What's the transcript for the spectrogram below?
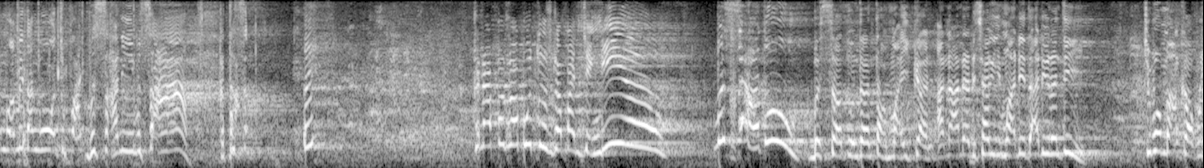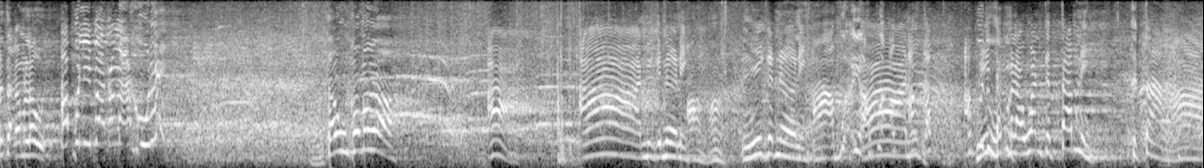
tangguh, ambil tangguh. Cepat, besar ni, besar. Besar. Eh, Kenapa kau putuskan pancing dia? besar tu. Besar tu entah-entah mak ikan. Anak-anak dia cari mak dia tak ada nanti. Cuba mak kau aku letak dalam laut. Apa libatkan mak aku ni? Tahu kau marah? Ah. Ah, ni kena ni. ah. Ni kena ni. Ah, apa- eh, apa- Ah, apa- ni apa- tak apa ni tu? tak melawan ketam ni. Ketam. Ah.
